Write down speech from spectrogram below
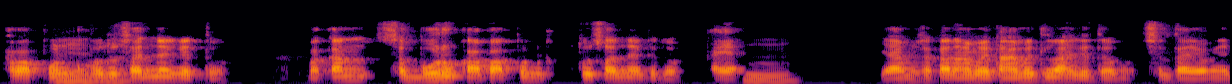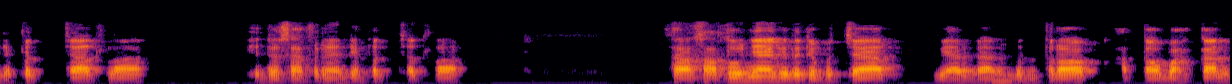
apa pun Iya. keputusannya gitu bahkan seburuk apa pun keputusannya gitu kayak Hmm. ya misalkan amit-amit lah gitu Sintayongnya dipecat lah Indra Safrinya dipecat lah salah satunya gitu dipecat biar nggak bentrok atau bahkan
